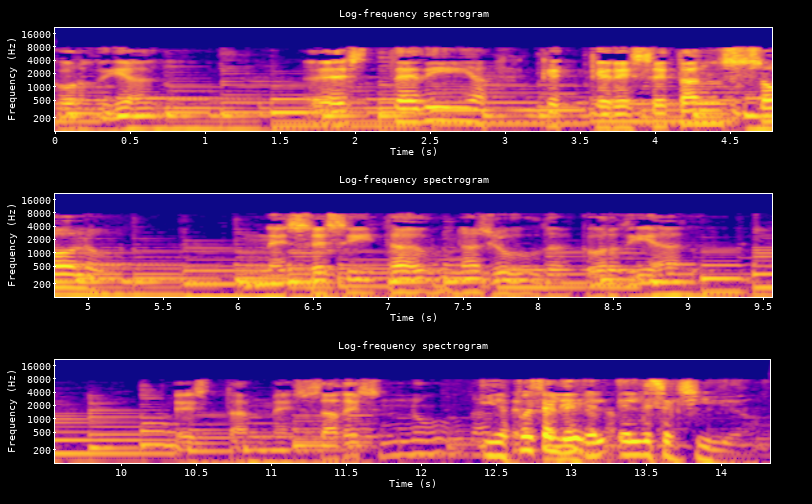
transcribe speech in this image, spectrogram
cordial. Este día que crece tan solo necesita una ayuda cordial. Esta mesa desnuda. Y después el, el, el desexilio.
